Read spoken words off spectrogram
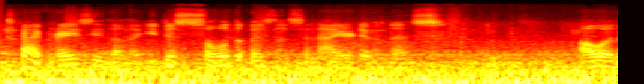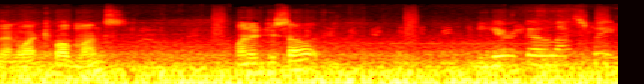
it's kind of crazy though that you just sold the business and now you're doing this. All within what, 12 months? When did you sell it? A year ago last week.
